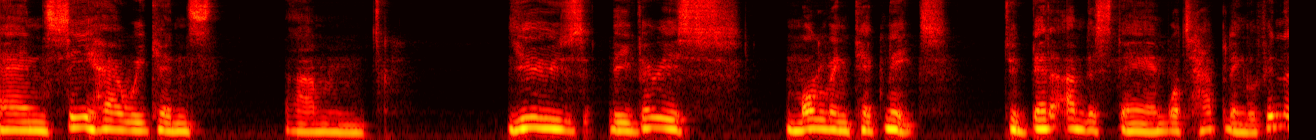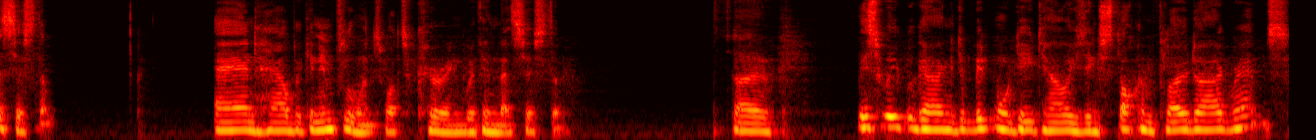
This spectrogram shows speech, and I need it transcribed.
and see how we can um, use the various modeling techniques to better understand what's happening within the system and how we can influence what's occurring within that system. So this week we're going into a bit more detail using stock and flow diagrams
